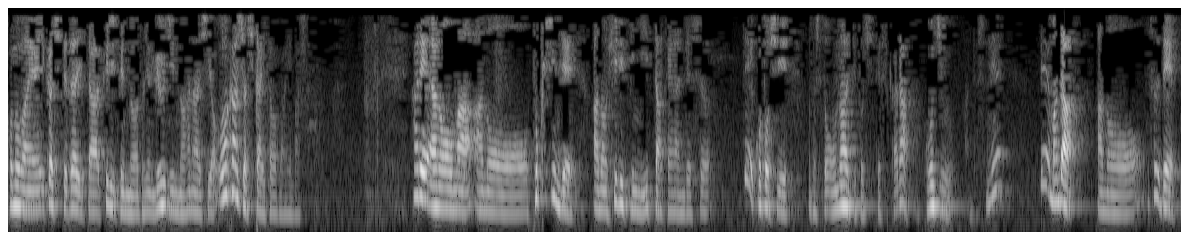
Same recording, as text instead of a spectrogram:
この前行かせていただいたフィリピンの私の友人の話をお分かりしたいと思います。彼、あの、まあ、あの、特進で、あの、フィリピンに行ったわけなんです。で、今年、私と同じ年ですから、50なんですね。で、まだ、あの、それで、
